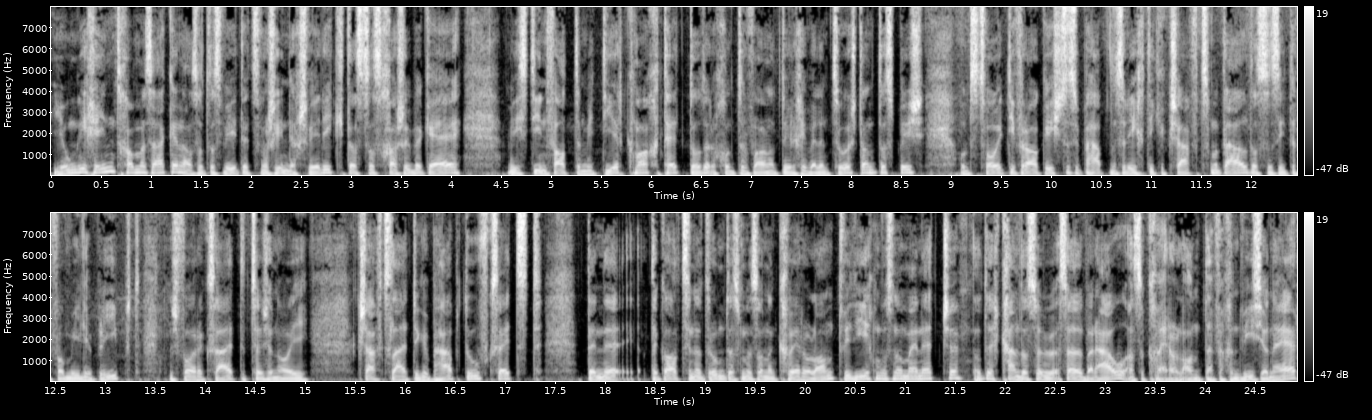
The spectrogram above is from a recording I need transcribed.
junge Kinder, kann man sagen. Also das wird jetzt wahrscheinlich schwierig, dass das kannst übergeben, wie es dein Vater mit dir gemacht hat, oder? Kommt darauf an natürlich, in welchem Zustand du bist. Und die zweite Frage, ist das überhaupt das richtige Geschäftsmodell, dass es in der Familie bleibt. Du hast vorher gesagt, jetzt hast du eine neue Geschäftsleitung überhaupt aufgesetzt. Dann, äh, dann geht es ja darum, dass man so einen Querulant wie dich muss noch managen oder? Ich kenne das selber auch. Also Querulant, einfach ein Visionär.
